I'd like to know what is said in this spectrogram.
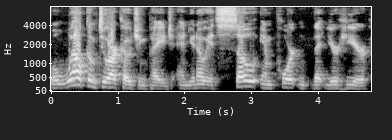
Well, welcome to our coaching page. And you know, it's so important that you're here.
